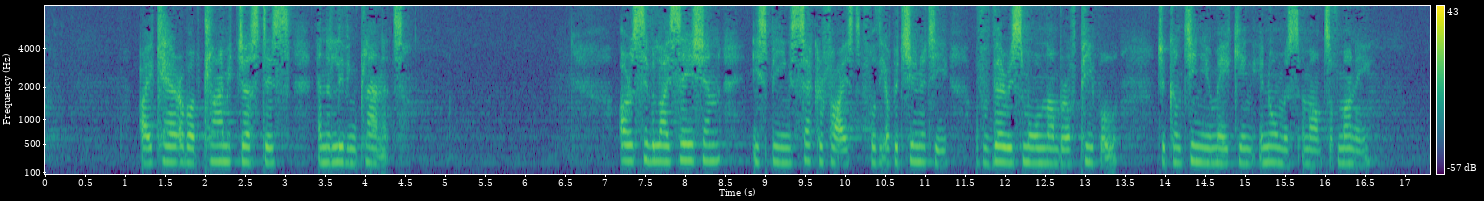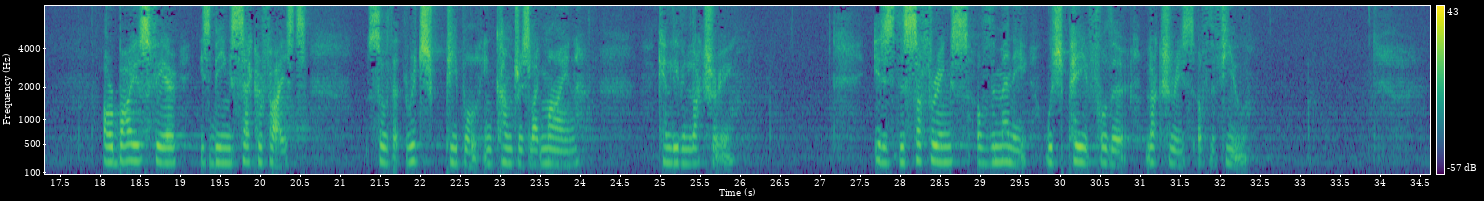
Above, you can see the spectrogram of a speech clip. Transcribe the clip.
I care about climate justice and a living planet. Our civilization is being sacrificed for the opportunity of a very small number of people to continue making enormous amounts of money. Our biosphere is being sacrificed so that rich people in countries like mine can live in luxury. It is the sufferings of the many which pay for the luxuries of the few.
